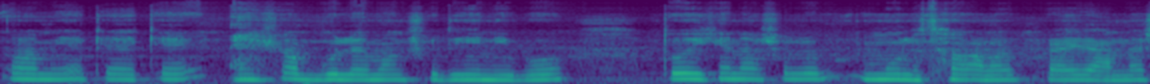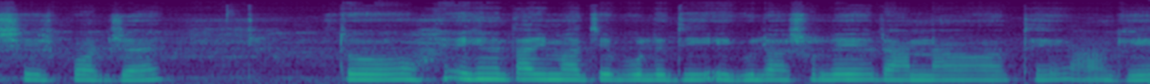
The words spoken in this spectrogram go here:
তো আমি একে একে সবগুলো মাংস দিয়ে নিব। তো এখানে আসলে মূলত আমার প্রায় রান্নার শেষ পর্যায়ে। তো এখানে তারই মাঝে বলে দিই, এগুলো আসলে রান্নাতে আগে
